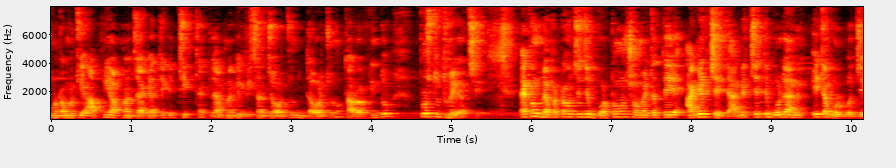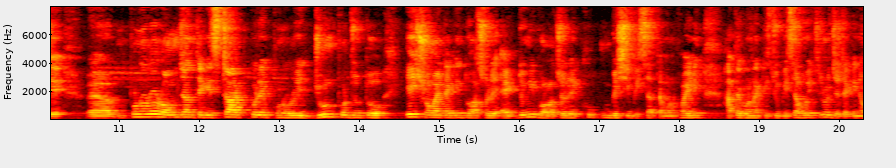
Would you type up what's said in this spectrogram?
মোটামুটি আপনি আপনার জায়গা থেকে ঠিক থাকলে আপনাকে ভিসা যাওয়ার জন্য, দেওয়ার জন্য তারাও কিন্তু প্রস্তুত হয়ে আছে। এখন ব্যাপারটা হচ্ছে যে বর্তমান সময়টাতে আগের চাইতে আগের চাইতে বলে আমি এটা বলব যে পনেরো রমজান থেকে স্টার্ট করে পনেরোই জুন পর্যন্ত এই সময়টা কিন্তু আসলে একদমই বলা চলে খুব বেশি ভিসা তেমন হয়নি। হাতে গোনা কিছু ভিসা হয়েছিল যেটা কিনা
